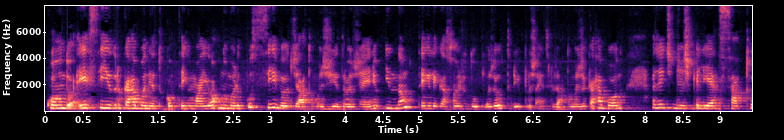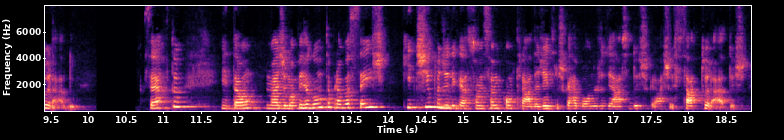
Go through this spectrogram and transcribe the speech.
quando esse hidrocarboneto contém o maior número possível de átomos de hidrogênio e não tem ligações duplas ou triplas entre os átomos de carbono, a gente diz que ele é saturado. Certo? Então, mais uma pergunta para vocês. Que tipo de ligações são encontradas entre os carbonos de ácidos graxos saturados?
